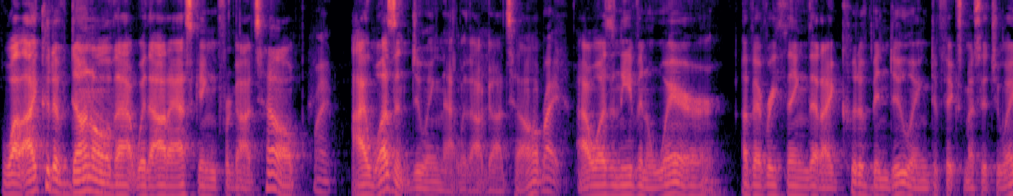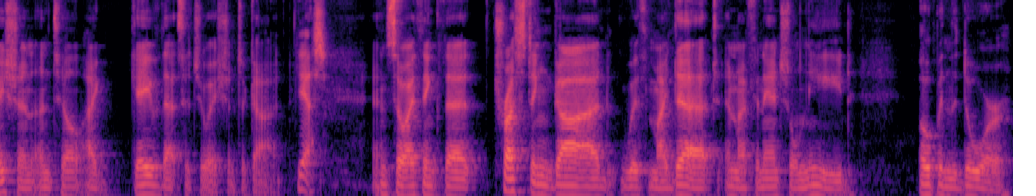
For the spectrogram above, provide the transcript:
while I could have done all of that without asking for God's help, Right. I wasn't doing that without God's help. Right. I wasn't even aware of everything that I could have been doing to fix my situation until I gave that situation to God. yes And so I think that trusting God with my debt and my financial need opened the door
